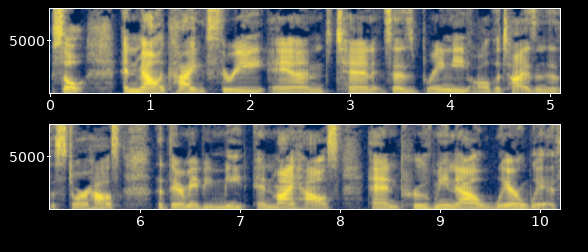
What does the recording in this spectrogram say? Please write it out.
So in Malachi 3 and 10, it says, Bring ye all the tithes into the storehouse, that there may be meat in my house, and prove me now wherewith,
